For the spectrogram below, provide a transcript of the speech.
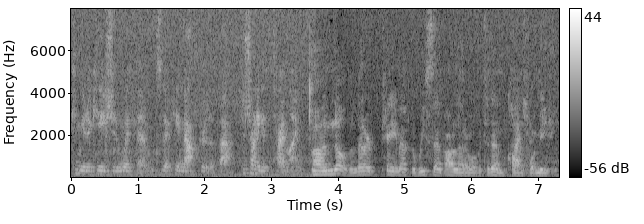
communication with them, so that came after the fact. Just trying to get the timeline. Uh, no, the letter came after we sent our letter over to them calling Gotcha. for a meeting.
